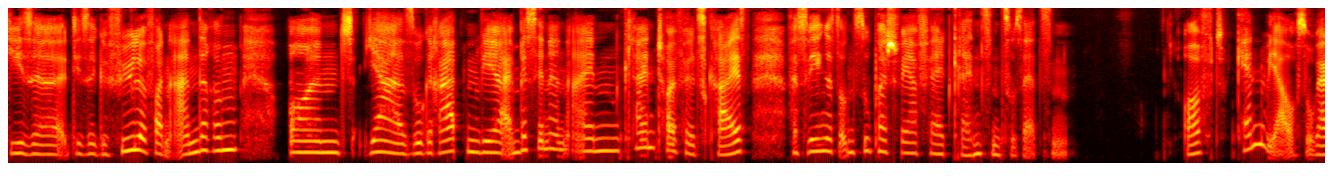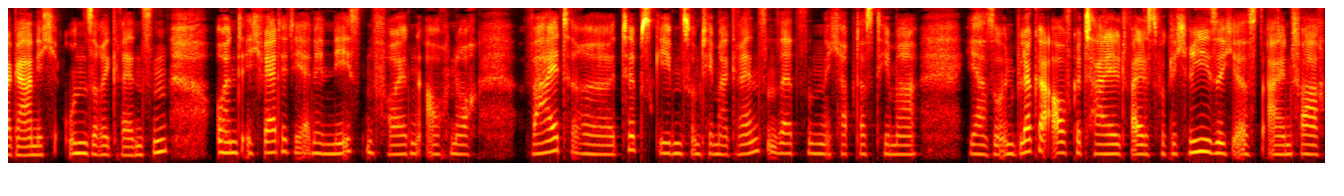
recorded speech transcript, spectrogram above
diese, diese Gefühle von anderem. Und ja, so geraten wir ein bisschen in einen kleinen Teufelskreis, weswegen es uns super schwer fällt, Grenzen zu setzen. Oft kennen wir auch sogar gar nicht unsere Grenzen. Und ich werde dir in den nächsten Folgen auch noch weitere Tipps geben zum Thema Grenzen setzen. Ich habe das Thema ja so in Blöcke aufgeteilt, weil es wirklich riesig ist einfach.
